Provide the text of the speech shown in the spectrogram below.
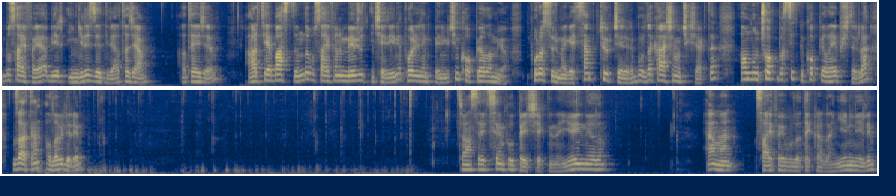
Bu sayfaya bir İngilizce dili atacağım. Atayacağım. Artıya bastığımda bu sayfanın mevcut içeriğini Polylink benim için kopyalamıyor. Pro sürüme geçsem Türkçeleri burada karşıma çıkacaktı. Ama bunu çok basit bir kopyala yapıştırla zaten alabilirim. Translate Sample Page şeklinde yayınlayalım. Hemen sayfayı burada tekrardan yenileyelim.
